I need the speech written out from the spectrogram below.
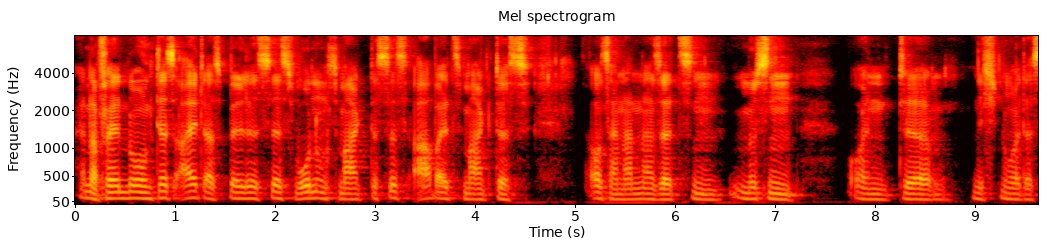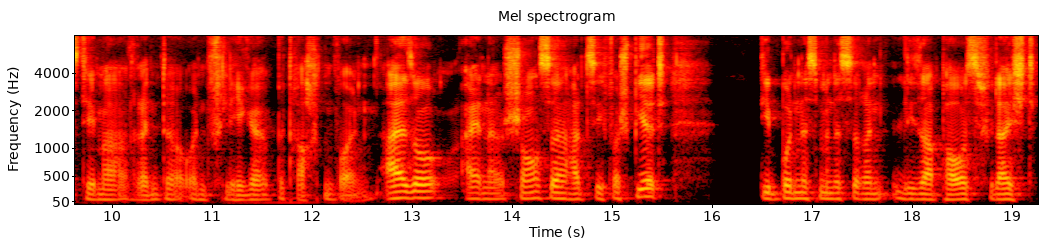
einer Veränderung des Altersbildes, des Wohnungsmarktes, des Arbeitsmarktes auseinandersetzen müssen und äh, nicht nur das Thema Rente und Pflege betrachten wollen. Also eine Chance hat sie verspielt. Die Bundesministerin Lisa Paus, vielleicht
